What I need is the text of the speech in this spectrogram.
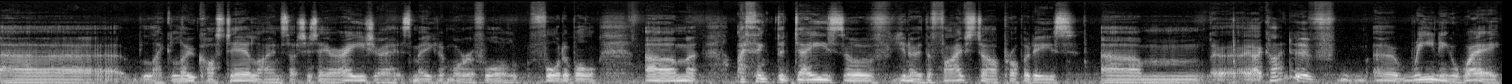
uh, like low cost airlines such as AirAsia, it's making it more affordable. Um, I think the days of you know the five star properties um, are kind of uh, weaning away.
